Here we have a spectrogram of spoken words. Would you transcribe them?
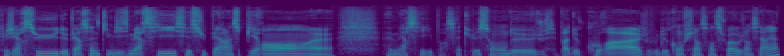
que j'ai reçus de personnes qui me disent merci, c'est super inspirant, merci pour cette leçon de, je sais pas, de courage ou de confiance en soi ou j'en sais rien.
